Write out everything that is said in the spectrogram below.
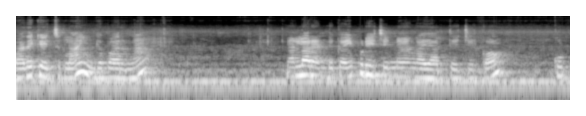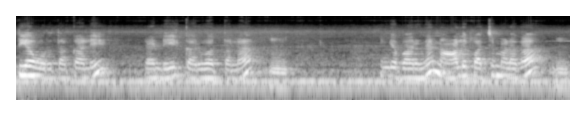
வதக்கி வச்சுக்கலாம். இங்கே பாருங்க. நல்லா ரெண்டு கைப்பிடி சின்ன வெங்காயம் அறுத்து வச்சுருக்கோம். குட்டியாக ஒரு தக்காளி ரெண்டு கருவேத்தலை இங்கே பாருங்கள் நாலு பச்சை மிளகாய் ம்.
